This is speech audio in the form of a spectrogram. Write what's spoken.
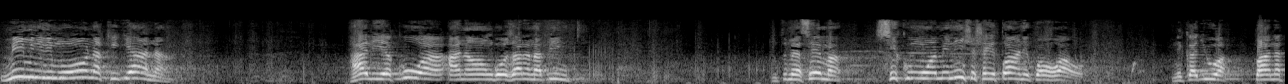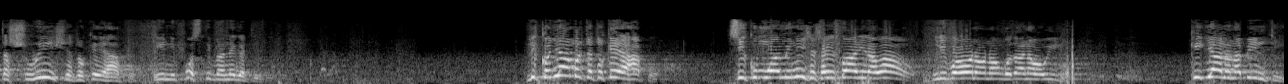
mimi nilimuona kijana hali ya kuwa anaongozana na binti. Mtume asema sikumwaminisha sheitani kwao wao, nikajua pana tashwishi yatokea hapo. Hii ni positive na negative liko jambo litatokea hapo. Sikumwaminisha shaitani na wao nilivyoona wanaongozana wawili. Kijana na binti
